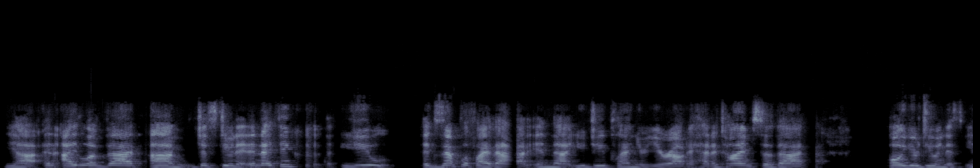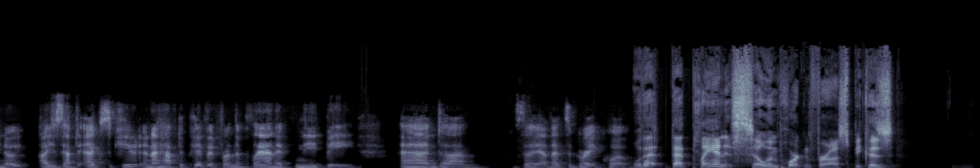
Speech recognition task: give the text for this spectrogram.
Yeah, and I love that. Um, just doing it. And I think you exemplify that in that you do plan your year out ahead of time so that all you're doing is, you know, I just have to execute and I have to pivot from the plan if need be. And um, so yeah, that's a great quote. Well, that that plan is so important for us because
